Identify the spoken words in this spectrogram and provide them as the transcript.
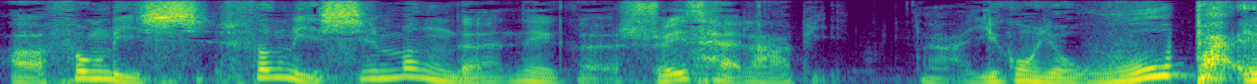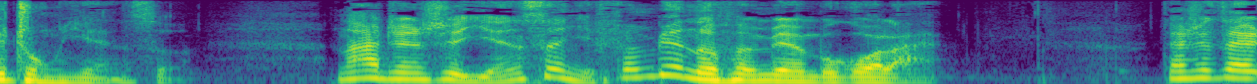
啊风里西风里西梦的那个水彩蜡笔啊，一共有五百种颜色，那真是颜色你分辨都分辨不过来。但是在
